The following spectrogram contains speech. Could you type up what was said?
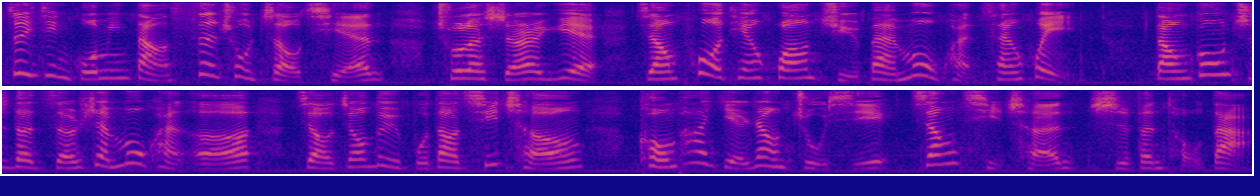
最近国民党四处找钱，除了十二月将破天荒举办募款参会，党公职的责任募款额缴交率不到七成，恐怕也让主席江启臣十分头大。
